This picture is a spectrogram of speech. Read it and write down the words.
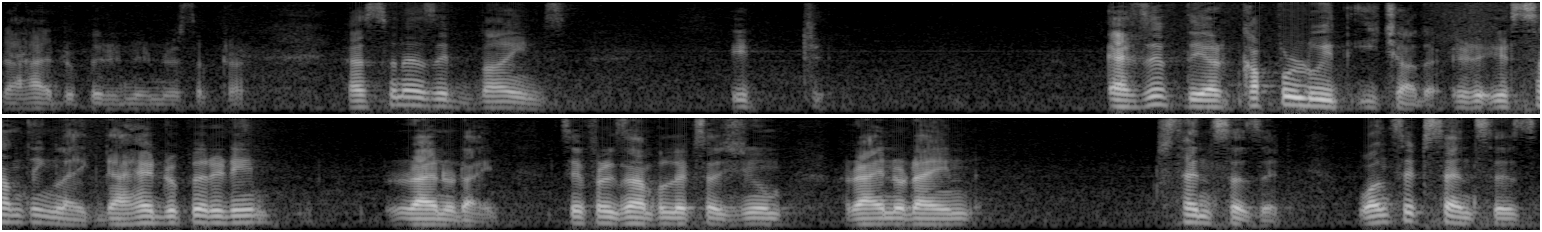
dihydropyridine receptor. As soon as it binds it as if they are coupled with each other. It is something like dihydropyridine, ryanodine. Say for example, let us assume ryanodine senses it. Once it senses,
